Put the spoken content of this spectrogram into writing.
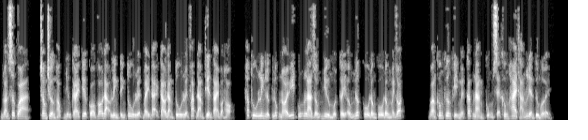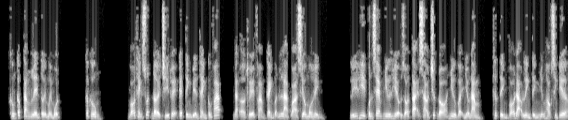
Đoán sơ qua trong trường học những cái kia có võ đạo linh tính tu luyện bảy đại cao đẳng tu luyện pháp đám thiên tài bọn họ, hấp thu linh lực lúc nói ít cũng là giống như một cây ống nước cô đông cô đông manh rót. Bằng không thương khỉ nguyện các nàng cũng sẽ không hai tháng liền từ mười. Không cấp tăng lên tới mười một. Cấp không. Võ thánh suốt đời trí tuệ kết tinh biến thành công pháp, đặt ở thuế phạm cảnh vẫn là quá siêu mô hình. Lý hy quân xem như hiểu rõ tại sao trước đó như vậy nhiều năm, thức tỉnh võ đạo linh tính những học sinh kia,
